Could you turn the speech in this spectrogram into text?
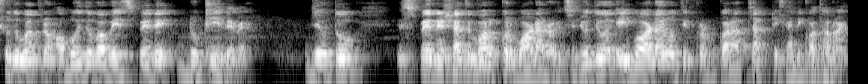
শুধুমাত্র অবৈধভাবে স্পেনে ঢুকিয়ে দেবে। যেহেতু স্পেনের সাথে মরক্কোর বর্ডার রয়েছে, যদিও এই বর্ডার অতিক্রম করার চারটিখানি কথা নয়।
